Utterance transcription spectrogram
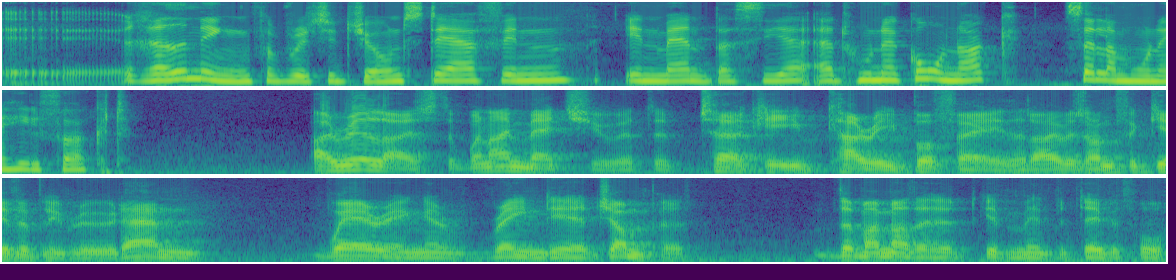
øh, redningen for Bridget Jones, det er at finde en mand, der siger, at hun er god nok, selvom hun er helt fucked. I realized that when I met you at the turkey curry buffet that I was unforgivably rude and wearing a reindeer jumper that my mother had given me the day before.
